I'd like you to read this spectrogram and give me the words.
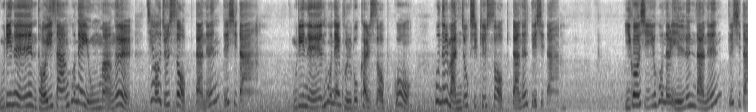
우리는 더 이상 혼의 욕망을 채워줄 수 없다는 뜻이다. 우리는 혼에 굴복할 수 없고 혼을 만족시킬 수 없다는 뜻이다. 이것이 혼을 잃는다는 뜻이다.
